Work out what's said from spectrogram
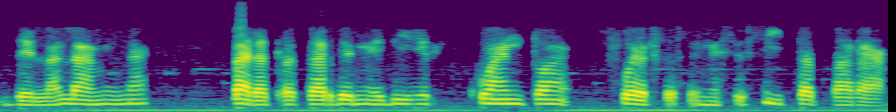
de la lámina para tratar de medir cuánta fuerza se necesita para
